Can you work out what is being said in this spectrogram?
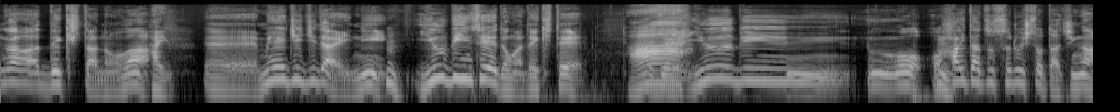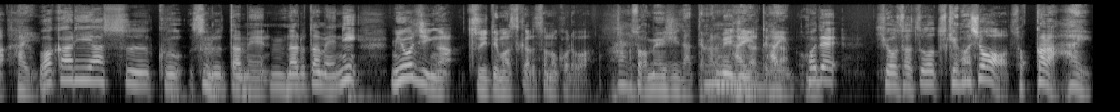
ができたのは、はい。えー、明治時代に郵便制度ができて、で郵便を配達する人たちが分かりやすくするため、なるために名字がついてますからその頃は。はい、そうか明治になってから。明治になってから。はい、ほいで表札をつけましょう。そっからはい、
